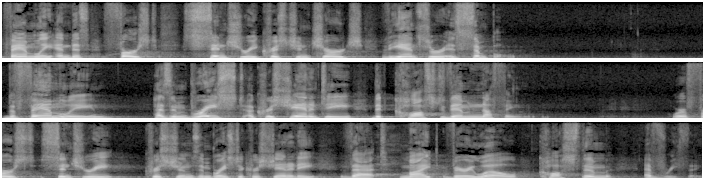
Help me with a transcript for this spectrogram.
family and this first century Christian church? The answer is simple the family has embraced a Christianity that cost them nothing. Where first century Christians embraced a Christianity that might very well cost them everything.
